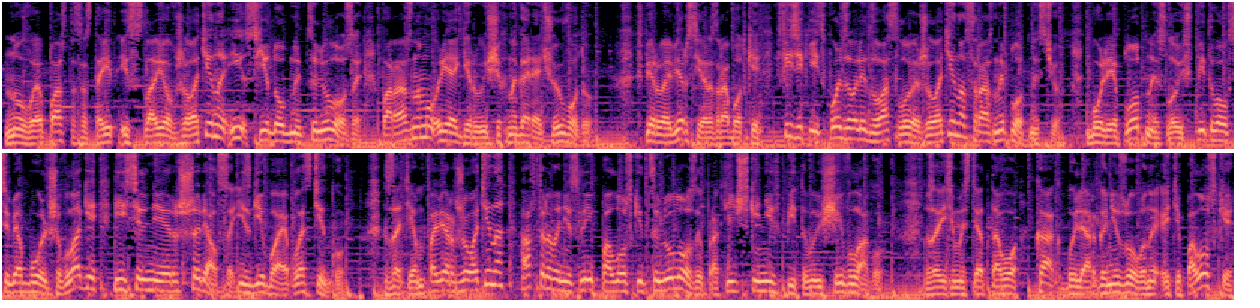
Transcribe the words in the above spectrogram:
Новая паста состоит из слоев желатина и съедобной целлюлозы, по-разному реагирующих на горячую воду. В первой версии разработки физики использовали два слоя желатина с разной плотностью. Более плотный слой впитывал в себя больше влаги и сильнее расширялся, изгибая пластинку. Затем поверх желатина авторы нанесли полоски целлюлозы, практически не впитывающие влагу. В зависимости от того, как были организованы эти полоски,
